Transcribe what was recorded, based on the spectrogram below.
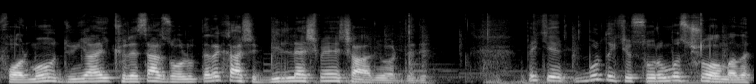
formu dünyayı küresel zorluklara karşı birleşmeye çağırıyor dedi. Peki buradaki sorumuz şu olmalı.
